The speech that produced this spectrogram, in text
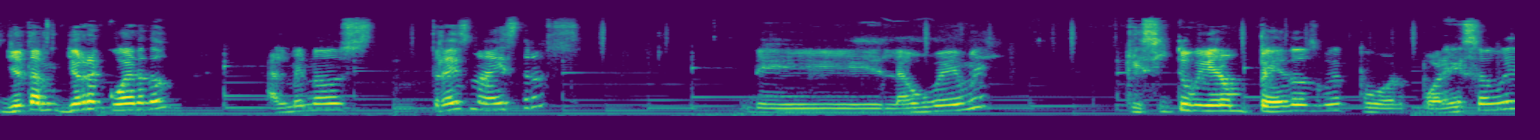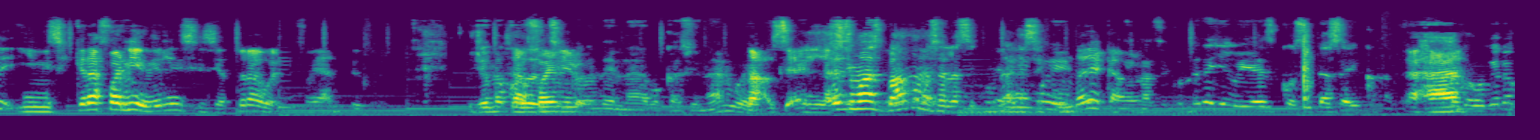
yo, tam- yo recuerdo al menos tres maestros de la VM que sí tuvieron pedos, güey, por, por eso, güey. Y ni siquiera fue a nivel de licenciatura, güey. Fue antes, güey. Yo me O sea, acuerdo fue- simplemente en la vocacional, güey. No, o sea, en la es más, vámonos a la En secundaria. la secundaria. En cabrón. la secundaria ya veías cositas ahí como. Ajá. Como que no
